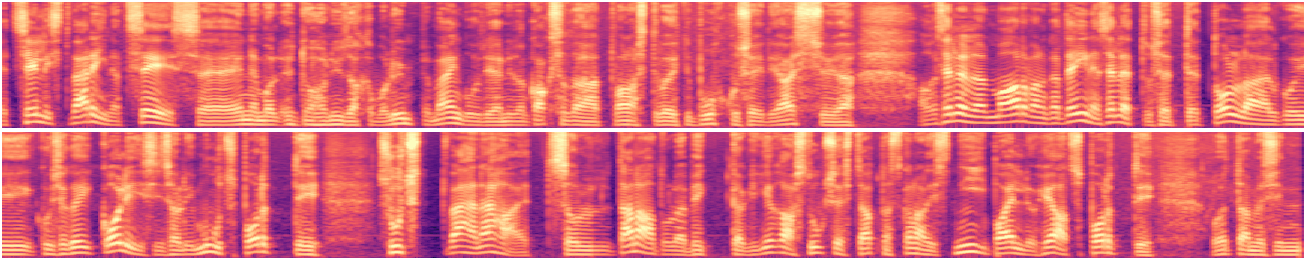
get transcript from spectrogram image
et sellist värinat sees, ennem oli, noh nüüd hakkab olümpiamängud ja nüüd on kaks nädalat, vanasti võeti puhkuseid ja asju ja aga sellele on, ma arvan, ka teine seletus, et, et tol ajal, kui, kui see kõik oli, siis oli muud sporti suhteliselt vähe näha, et sul täna tuleb ikkagi igast uksest ja aknast kanalist nii palju head sporti, võtame siin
